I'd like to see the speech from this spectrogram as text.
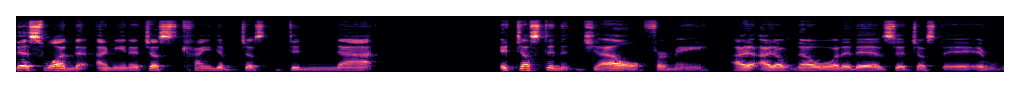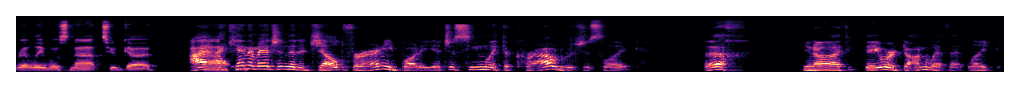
this one, I mean, it just kind of just did not, it just didn't gel for me. I, I don't know what it is. It just, it, it really was not too good. I, um, I can't imagine that it gelled for anybody. It just seemed like the crowd was just like, ugh. You know, I think they were done with it. Like,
